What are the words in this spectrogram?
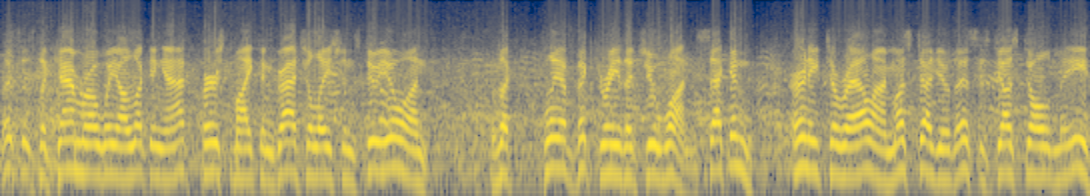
This is the camera we are looking at. First, my congratulations to you on the clear victory that you won. Second, Ernie Terrell, I must tell you this, has just told me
